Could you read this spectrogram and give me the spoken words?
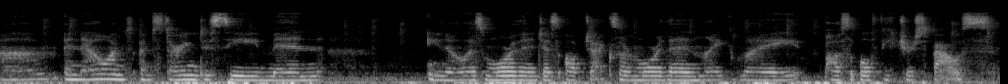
Um, and now I'm, I'm starting to see men, you know, as more than just objects or more than like my possible future spouse,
